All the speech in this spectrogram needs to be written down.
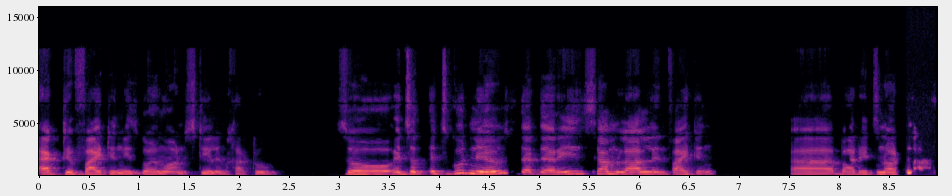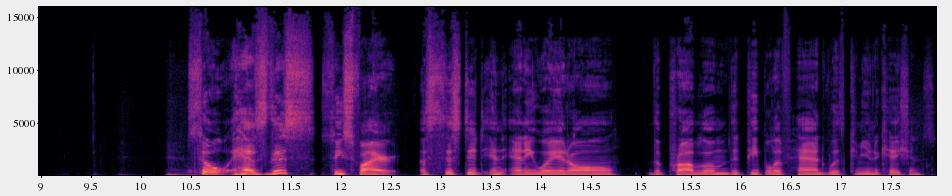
active fighting is going on still in Khartoum. So mm. it's a, it's good news that there is some lull in fighting uh, but it's not enough. So, has this ceasefire assisted in any way at all the problem that people have had with communications?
